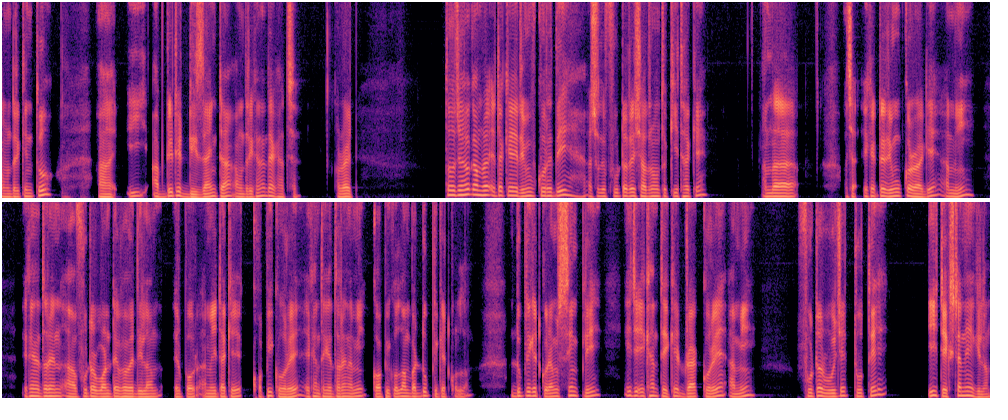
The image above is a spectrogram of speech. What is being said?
আমাদের কিন্তু এই আপডেটেড ডিজাইনটা আমাদের এখানে দেখাচ্ছে। রাইট? তো যাই হোক, আমরা এটাকে রিমুভ করে দেই। আসলে ফুটারে সাধারণত কি থাকে? আমরা আচ্ছা এক্ষেত্রে রিমুভ করার আগে আমি এখানে ধরেন ফুটার 1 টা এভাবে দিলাম। এরপর আমি এটাকে কপি করে এখান থেকে ধরেন আমি কপি করলাম বা ডুপ্লিকেট করলাম। ডুপ্লিকেট করে আমি সিম্পলি এই যে এখান থেকে ড্র্যাগ করে আমি ফুটার উইজেট 2 তে এই টেক্সটটা নিয়ে গেলাম।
